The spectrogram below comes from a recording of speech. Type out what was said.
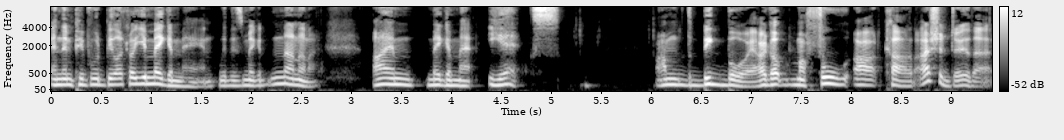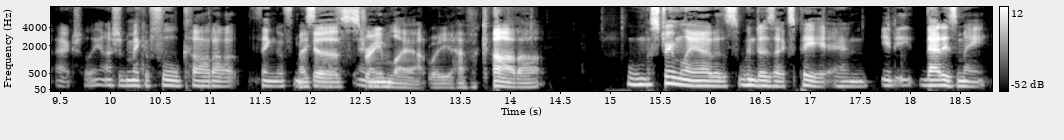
and then people would be like, "Oh, you're Mega Man with his Mega." No, no, no. I'm Mega Mat EX. I'm the big boy. I got my full art card. I should do that actually. I should make a full card art thing of myself. Make a stream And- layout where you have a card art. Well, my stream layout is Windows XP, and it, it that is me.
